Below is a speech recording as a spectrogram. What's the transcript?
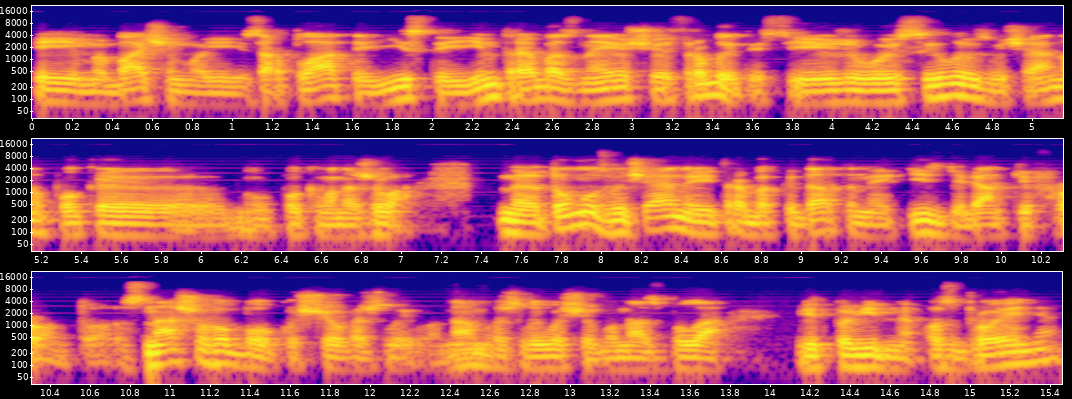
І ми бачимо і зарплати, і їсти, і їм треба з нею щось робити з цією живою силою, звичайно, поки ну поки вона жива. Е, Тому, звичайно, її треба кидати на якісь ділянки фронту. З нашого боку, що важливо, нам важливо, щоб у нас була відповідне озброєння,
